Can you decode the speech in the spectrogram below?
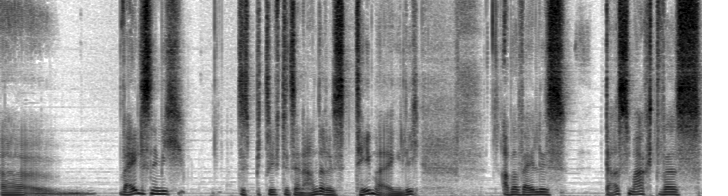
Äh, weil es nämlich, das betrifft jetzt ein anderes Thema eigentlich, aber weil es das macht, was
